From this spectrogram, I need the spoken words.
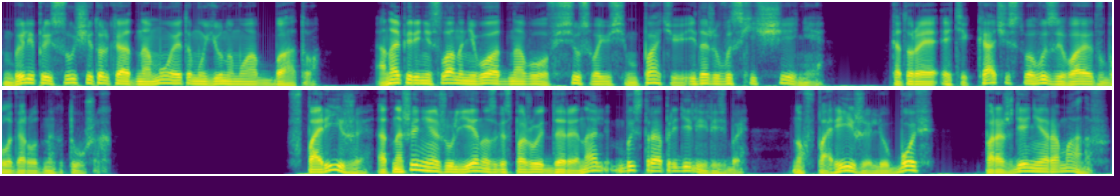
были присущи только одному этому юному аббату — она перенесла на него одного всю свою симпатию и даже восхищение, которое эти качества вызывают в благородных душах. В Париже отношения Жульена с госпожой де Реналь быстро определились бы, но в Париже любовь — порождение романов.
